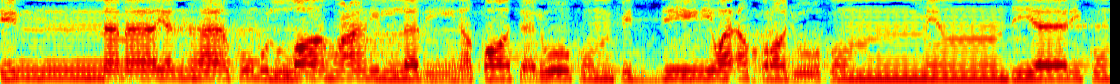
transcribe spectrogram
إنما ينهاكم الله عن الذين قاتلوكم في الدين وأخرجوكم من دياركم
